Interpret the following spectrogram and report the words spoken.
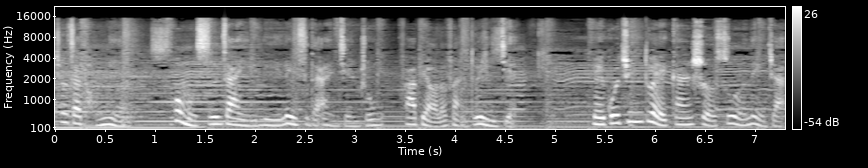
就在同年，霍姆斯在一例类似的案件中发表了反对意见。美国军队干涉苏俄内战，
